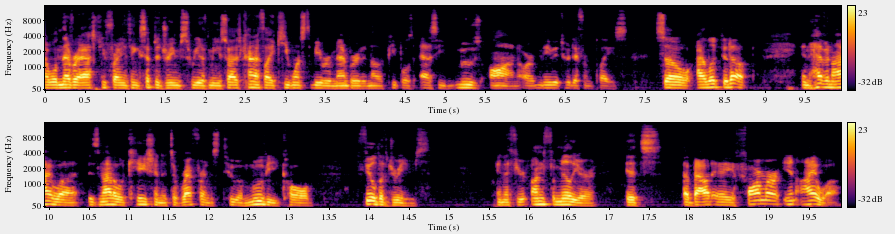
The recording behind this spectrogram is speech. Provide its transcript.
I will never ask you for anything except a dream sweet of me. So I was kind of like he wants to be remembered in other people's as he moves on, or maybe to a different place. So I looked it up, and Heaven, Iowa is not a location; it's a reference to a movie called Field of Dreams. And if you're unfamiliar, it's about a farmer in Iowa,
